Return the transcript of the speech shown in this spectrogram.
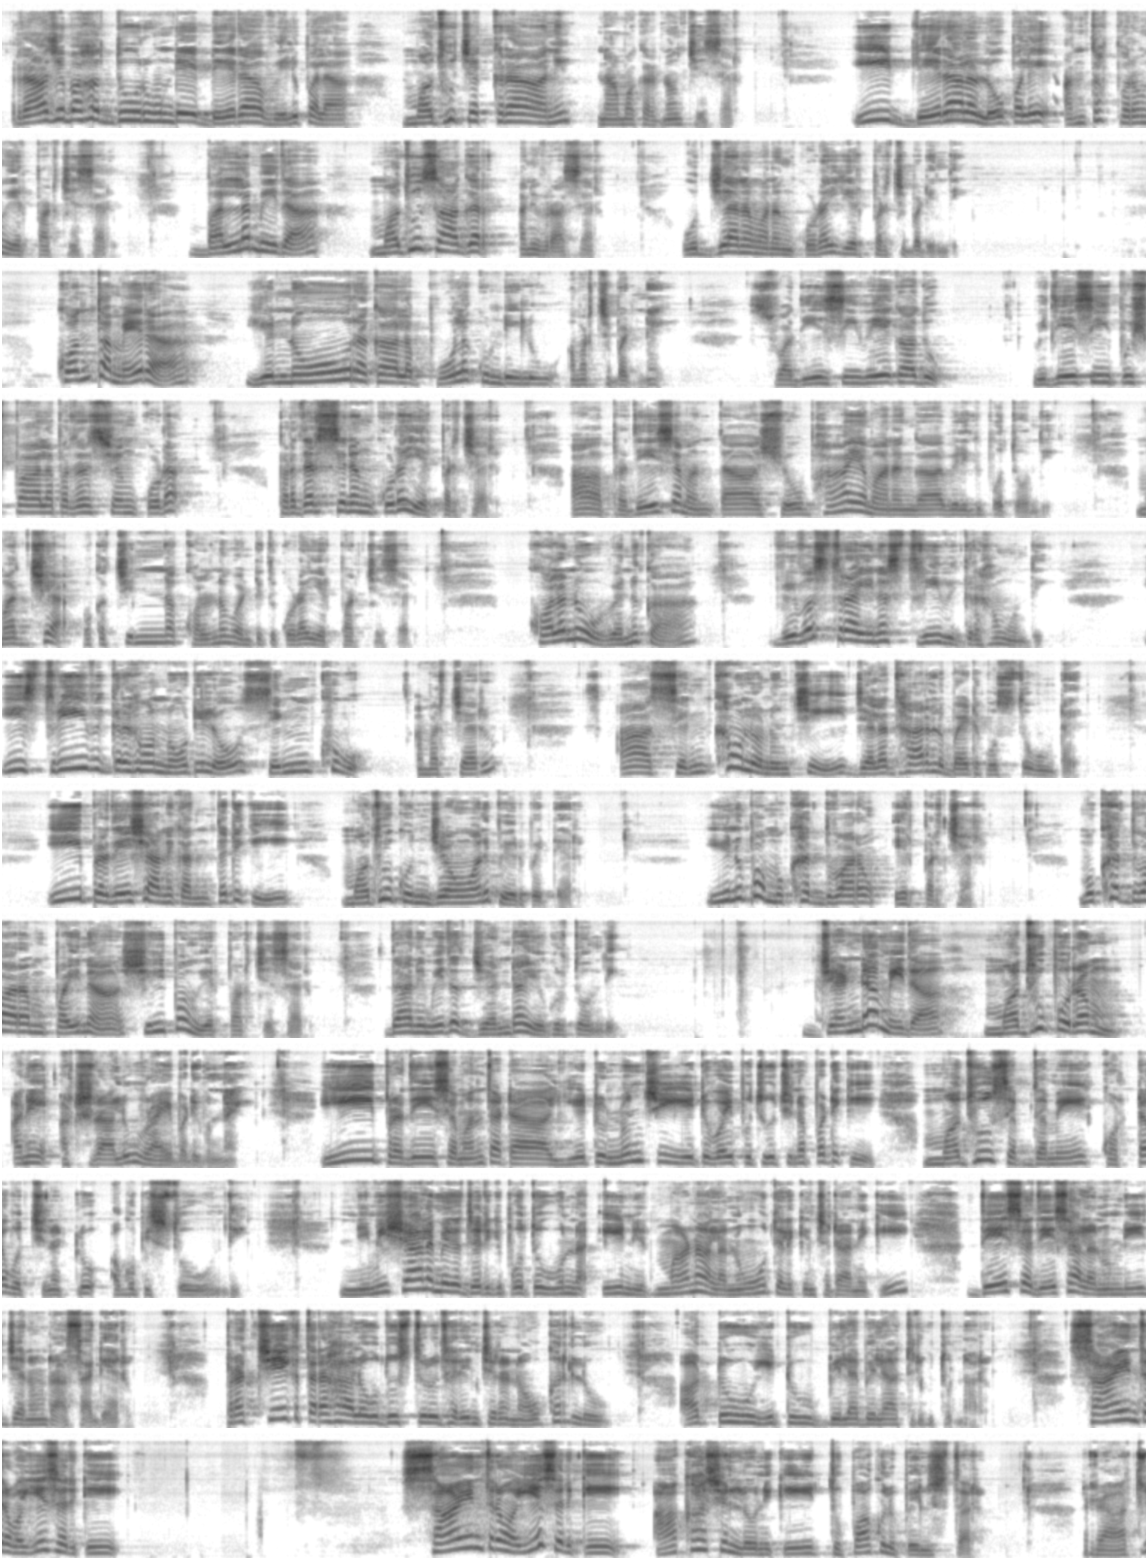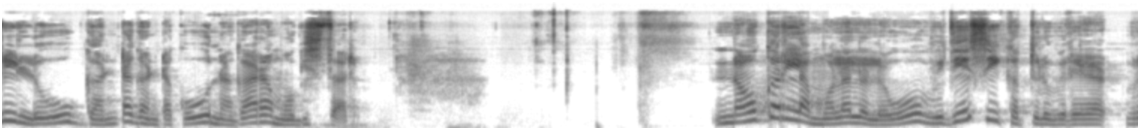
రాజబహద్దూరు ఉండే డేరా వెలుపల మధుచక్ర అని నామకరణం చేశారు. ఈ డేరాల లోపలే అంతఃపురం ఏర్పాటు చేశారు. బల్ల మీద మధుసాగర్ అని వ్రాశారు. ఉద్యానవనం కూడా ఏర్పరచబడింది. కొంతమేర ఎన్నో రకాల పూల కుండీలు అమర్చబడినాయి. స్వదేశీవే కాదు విదేశీ పుష్పాల ప్రదర్శన కూడా ప్రదర్శనం కూడా ఏర్పరిచారు. ఆ ప్రదేశమంతా శోభాయమానంగా వెలిగిపోతోంది. మధ్య ఒక చిన్న కొలను వంటిది కూడా ఏర్పాటు చేశారు. కొలను వెనుక వివస్త్ర అయిన స్త్రీ విగ్రహం ఉంది. ఈ స్త్రీ విగ్రహం నోటిలో శంఖువు అమర్చారు. ఆ శంఖంలో నుంచి జలధారలు బయటకు వస్తూ ఉంటాయి. ఈ ప్రదేశానికంతటికీ మధుకుంజం అని పేరు పెట్టారు. ఇనుప ముఖద్వారం ఏర్పరిచారు. ముఖద్వారం పైన శిల్పం ఏర్పాటు చేశారు. దాని మీద జెండా ఎగురుతోంది. జెండా మీద మధుపురం అనే అక్షరాలు వ్రాయబడి ఉన్నాయి. ఈ ప్రదేశమంతటా ఎటు నుంచి ఎటువైపు చూచినప్పటికీ మధు శబ్దమే కొట్ట వచ్చినట్లు అగుపిస్తూ ఉంది. నిమిషాల మీద జరిగిపోతూ ఉన్న ఈ నిర్మాణాలను తిలకించడానికి దేశ దేశాల నుండి జనం రాసాగారు. ప్రత్యేక తరహాలో దుస్తులు ధరించిన నౌకర్లు అటూ ఇటూ బిలబిలా తిరుగుతున్నారు. సాయంత్రం అయ్యేసరికి సాయంత్రం అయ్యేసరికి ఆకాశంలోనికి తుపాకులు పేలుస్తారు. రాత్రిళ్ళు గంట గంటకు నగారా మోగిస్తారు. నౌకర్ల మొలలలో విదేశీ కత్తులు విరే-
